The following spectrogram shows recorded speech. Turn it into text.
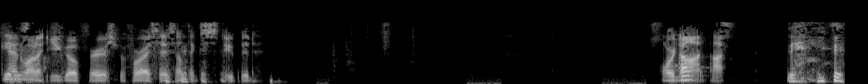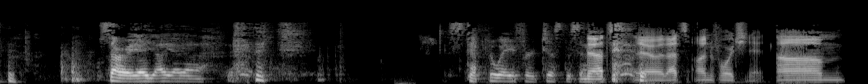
Ken, why don't you go first before I say something stupid? Or not. I, Sorry, I, I, I uh, stepped away for just a second. that's no, that's unfortunate. Um,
